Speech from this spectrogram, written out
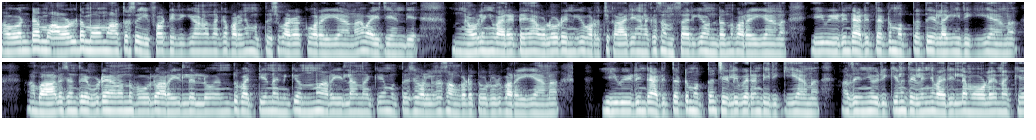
അവളുടെ അവളുടെ മോൻ മാത്രം സേഫായിട്ടിരിക്കുകയാണെന്നൊക്കെ പറഞ്ഞ് മുത്തശ്ശി വഴക്ക് പറയുകയാണ് വൈജയന്തിയെ. അവളിങ്ങി വരട്ടെ. അവളോട് എനിക്ക് കുറച്ച് കാര്യങ്ങളൊക്കെ സംസാരിക്കാനുണ്ടെന്ന് പറയുകയാണ്. ഈ വീടിന്റെ അടിത്തട്ട് മൊത്തത്തിൽ ഇളകിയിരിക്കുകയാണ്. ആ ബാലചന്ദ്രൻ എവിടെയാണെന്ന് പോലും അറിയില്ലല്ലോ. എന്ത് പറ്റിയെന്ന് എനിക്കൊന്നും അറിയില്ല എന്നൊക്കെ മുത്തശ്ശി വളരെ സങ്കടത്തോടു കൂടി പറയുകയാണ്. ഈ വീടിന്റെ അടിത്തട്ട് മൊത്തം ചെളി പുരണ്ടിരിക്കുകയാണ് അതിനി ഒരിക്കലും തെളിഞ്ഞ് വരില്ല മോളെ എന്നൊക്കെ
